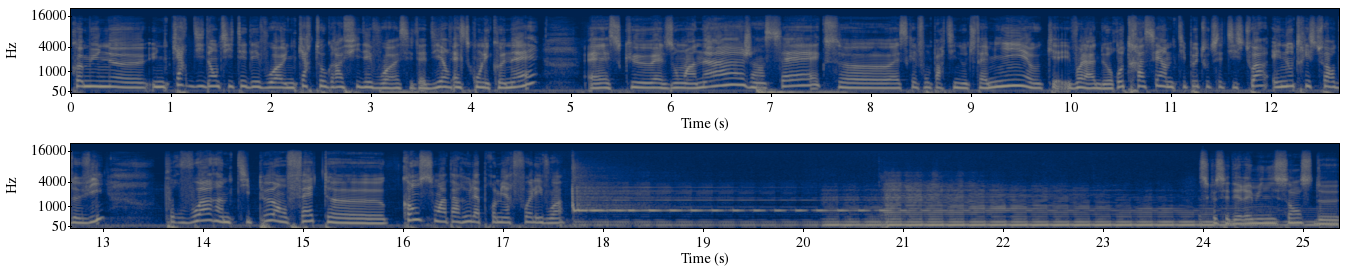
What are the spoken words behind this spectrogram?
comme une, euh, une carte d'identité des voix, une cartographie des voix, c'est-à-dire est-ce qu'on les connaît, est-ce qu'elles ont un âge, un sexe, euh, est-ce qu'elles font partie de notre famille, voilà, de retracer un petit peu toute cette histoire et notre histoire de vie pour voir un petit peu en fait euh, quand sont apparues la première fois les voix. Est-ce que c'est des réminiscences de,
